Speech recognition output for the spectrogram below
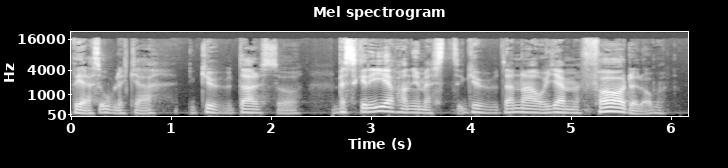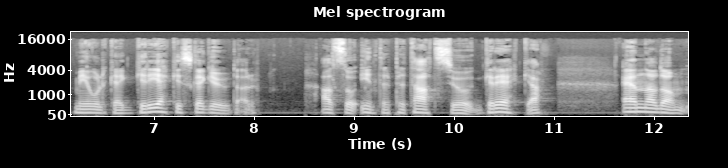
deras olika gudar så beskrev han ju mest gudarna och jämförde dem med olika grekiska gudar. Alltså interpretatio greca. En av de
